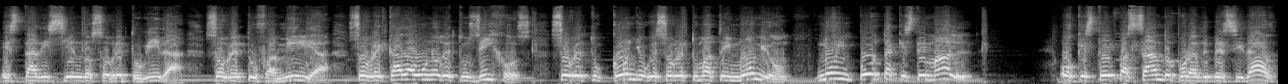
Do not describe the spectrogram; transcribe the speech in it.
está diciendo sobre tu vida, sobre tu familia, sobre cada uno de tus hijos, sobre tu cónyuge, sobre tu matrimonio. No importa que esté mal o que esté pasando por adversidad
